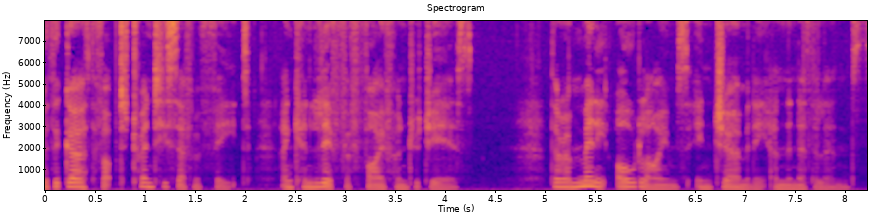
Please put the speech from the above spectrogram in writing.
with a girth of up to 27 feet and can live for 500 years. There are many old limes in Germany and the Netherlands.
